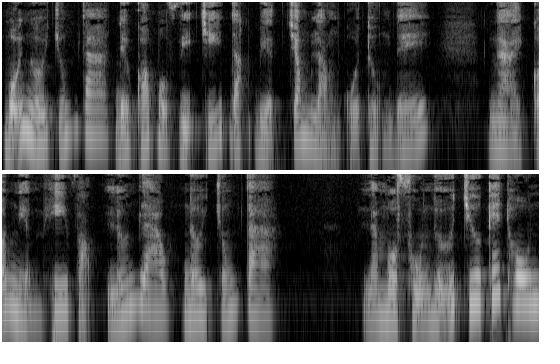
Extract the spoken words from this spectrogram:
Mỗi người chúng ta đều có một vị trí đặc biệt trong lòng của Thượng Đế Ngài có niềm hy vọng lớn lao nơi chúng ta. Là một phụ nữ chưa kết hôn,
